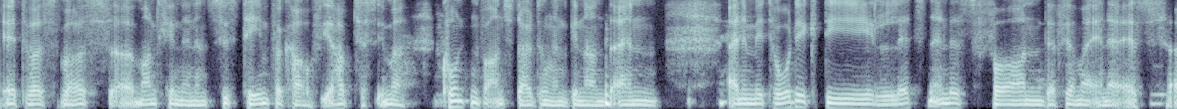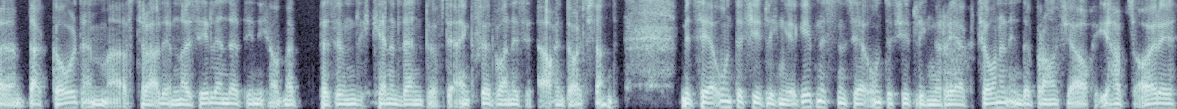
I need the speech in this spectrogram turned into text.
etwas, was äh, manche nennen Systemverkauf. Ihr habt es immer Kundenveranstaltungen genannt. Ein, eine Methodik, die letzten Endes von der Firma NRS, äh, Doug Gold, einem Australier, Neuseeländer, den ich auch mal persönlich kennenlernen durfte, eingeführt worden ist, auch in Deutschland, mit sehr unterschiedlichen Ergebnissen, sehr unterschiedlichen Reaktionen in der Branche auch. Ihr habt eure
